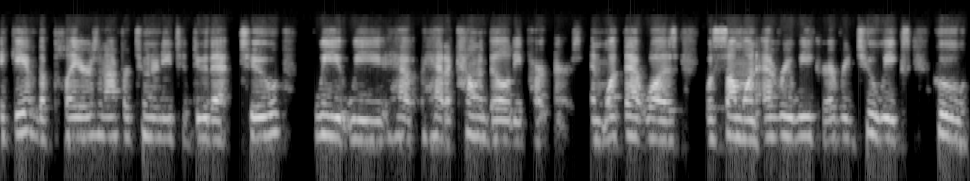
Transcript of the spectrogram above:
it gave the players an opportunity to do that too we we have had accountability partners. And what that was was someone every week or every two weeks who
